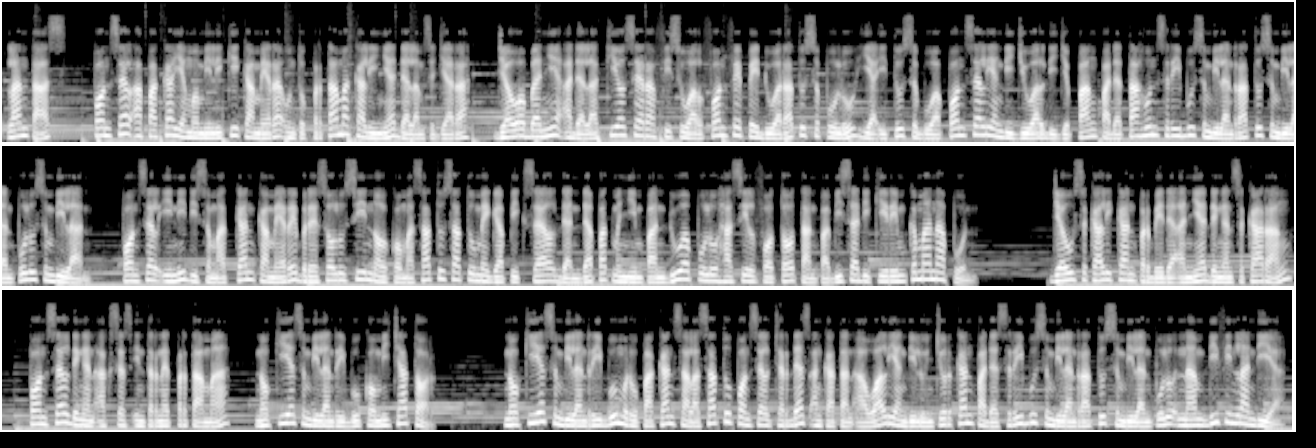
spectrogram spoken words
Lantas, Ponsel apakah yang memiliki kamera untuk pertama kalinya dalam sejarah? Jawabannya adalah Kyocera Visual Phone VP210 yaitu sebuah ponsel yang dijual di Jepang pada tahun 1999. Ponsel ini disematkan kamera beresolusi 0,11 megapiksel dan dapat menyimpan 20 hasil foto tanpa bisa dikirim ke mana pun. Jauh sekali kan perbedaannya dengan sekarang, ponsel dengan akses internet pertama, Nokia 9000 Komicator. Nokia 9000 merupakan salah satu ponsel cerdas angkatan awal yang diluncurkan pada 1996 di Finlandia.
